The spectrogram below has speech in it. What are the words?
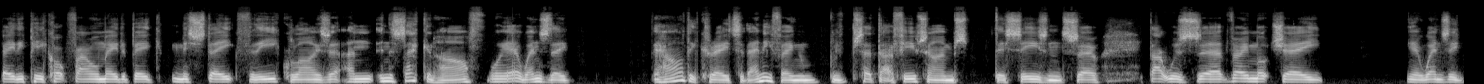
Bailey Peacock Farrell made a big mistake for the equaliser. And in the second half, well, yeah, Wednesday, they hardly created anything. We've said that a few times this season. So that was uh, very much a, you know, Wednesday,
